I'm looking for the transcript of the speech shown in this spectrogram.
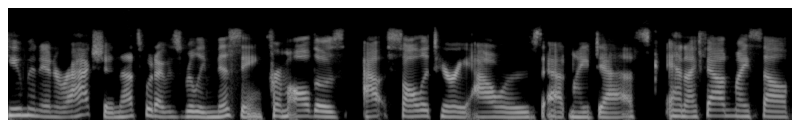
human interaction. That's what I was really missing from all those out solitary hours at my desk. And I found myself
